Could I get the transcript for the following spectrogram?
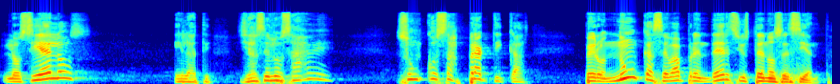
los cielos y la. Ya se lo sabe. son cosas prácticas, pero nunca se va a aprender si usted no se sienta.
